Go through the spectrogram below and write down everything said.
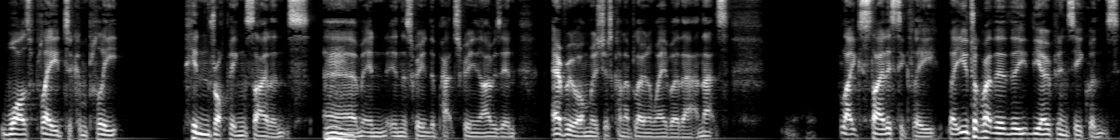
was played to complete pin dropping silence mm. um, mm. in in the screen, the patch screen I was in. Everyone was just kind of blown away by that, and that's like stylistically, like you talk about the, the, the opening sequence,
